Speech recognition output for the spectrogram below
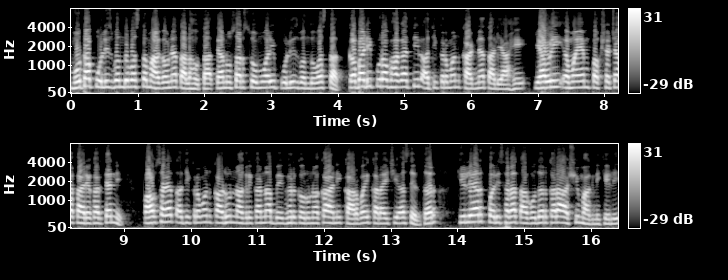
मोठा पोलीस बंदोबस्त मागवण्यात आला होता. त्यानुसार सोमवारी पोलीस बंदोबस्तात कबाडीपुरा भागातील अतिक्रमण काढण्यात आले आहे. यावेळी एम आय एम पक्षाच्या कार्यकर्त्यांनी पावसाळ्यात अतिक्रमण काढून नागरिकांना बेघर करू नका आणि कारवाई करायची असेल तर किल्लेअर्थ परिसरात अगोदर करा अशी मागणी केली.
